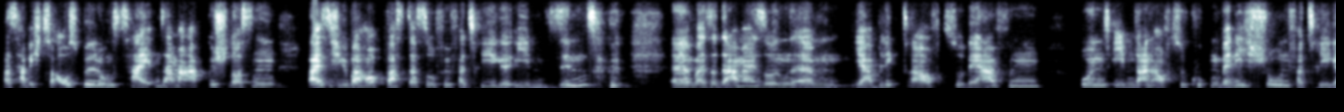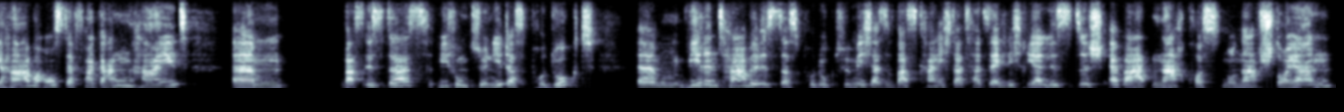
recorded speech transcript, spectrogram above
was habe ich zu Ausbildungszeiten da mal abgeschlossen, weiß ich überhaupt, was das so für Verträge eben sind. ähm, also da mal so einen ähm, ja, Blick drauf zu werfen und eben dann auch zu gucken, wenn ich schon Verträge habe aus der Vergangenheit, ähm, was ist das? Wie funktioniert das Produkt? ähm, wie rentabel ist das Produkt für mich? Also was kann ich da tatsächlich realistisch erwarten nach Kosten und nach Steuern,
